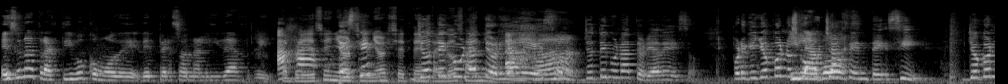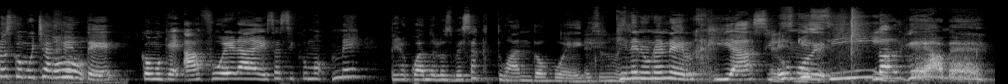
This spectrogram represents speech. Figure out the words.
Es un atractivo como de, de personalidad, güey. Ah, pero ya señor, es que señor, yo 72 tengo una años. teoría de Ajá. eso. Yo tengo una teoría de eso. Porque yo ¿Y conozco mucha voz? gente, sí, yo conozco mucha Oh. gente como que afuera es así como, me, pero cuando los ves actuando, güey, es tienen cierto. una energía así Es como que de, sí. ¡nalguéame!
